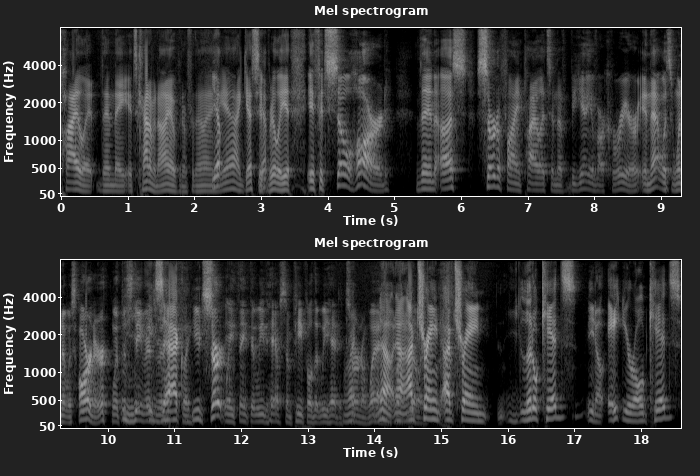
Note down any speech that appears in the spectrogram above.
pilot, then they it's kind of an eye opener for them. Like, Yep. Yeah, I guess it Yep. really is. If it's so hard, then us certifying pilots in the beginning of our career, and that was when it was harder with the steam engine, exactly. You'd certainly think that we'd have some people that we had to turn away. No, no. I've really- trained. I've trained little kids. You know, eight-year-old kids.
